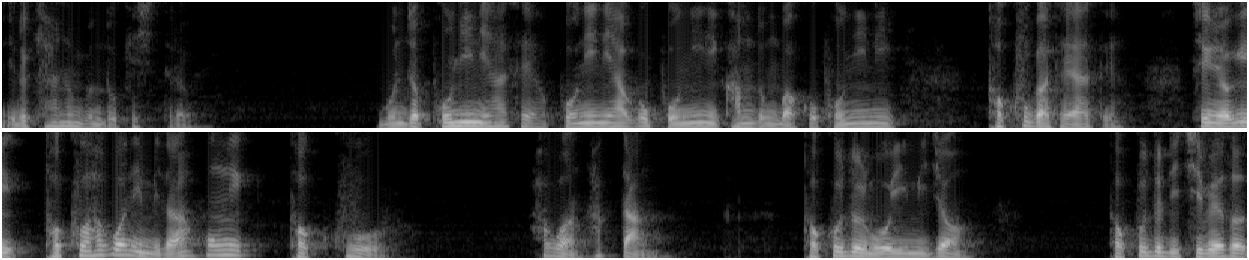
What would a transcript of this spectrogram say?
이렇게 하는 분도 계시더라고요. 먼저 본인이 하세요. 본인이 하고 본인이 감동받고 본인이 덕후가 돼야 돼요. 지금 여기 덕후 학원입니다. 홍익 덕후 학원, 학당. 덕후들 모임이죠. 덕후들이 집에서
